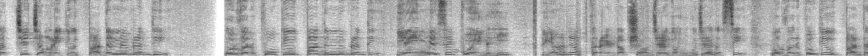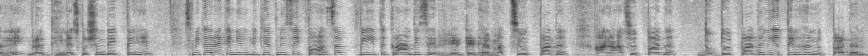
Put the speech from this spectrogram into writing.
कच्चे चमड़े के उत्पादन में वृद्धि उर्वरकों के उत्पादन में वृद्धि या इनमें से कोई नहीं? तो यहाँ जो आपका राइट ऑप्शन हो जाएगा, वो हो जाएगा सी उर्वरकों के उत्पादन में वृद्धि। नेक्स्ट क्वेश्चन देखते हैं। इसमें कह रहा है कि निम्नलिखित में से कौन सा पीत क्रांति से रिलेटेड है? मत्स्य उत्पादन, अनाज उत्पादन, दुग्ध उत्पादन या तिलहन उत्पादन?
